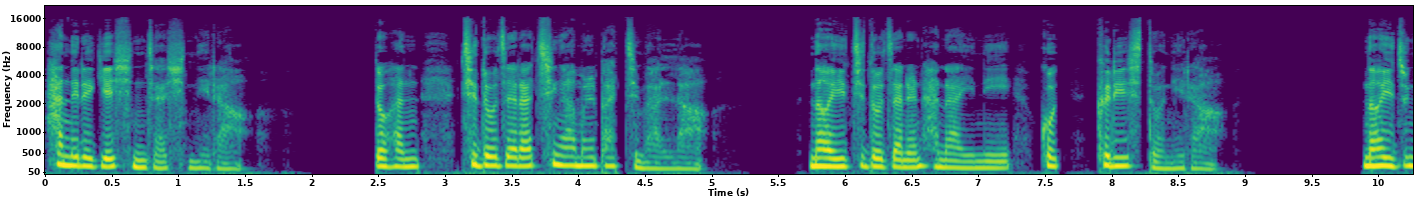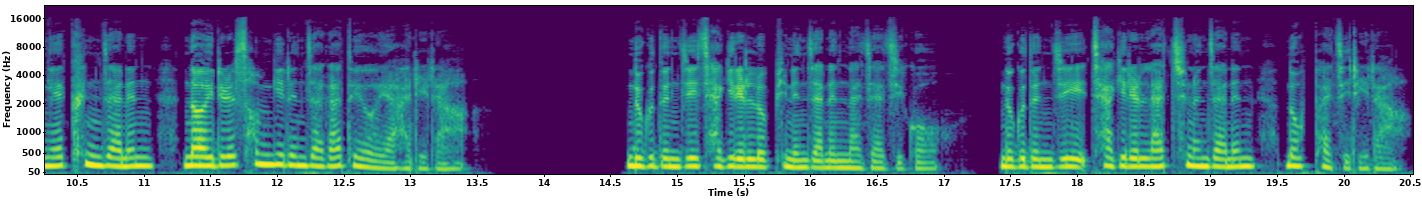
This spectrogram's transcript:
하늘에 계신 자시니라. 또한 지도자라 칭함을 받지 말라. 너희 지도자는 하나이니 곧 그리스도니라. 너희 중에 큰 자는 너희를 섬기는 자가 되어야 하리라. 누구든지 자기를 높이는 자는 낮아지고 누구든지 자기를 낮추는 자는 높아지리라.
